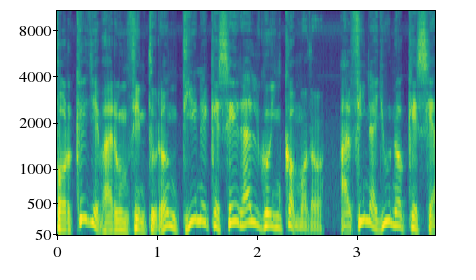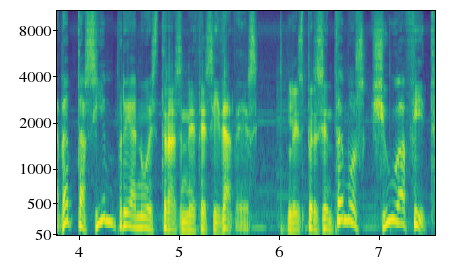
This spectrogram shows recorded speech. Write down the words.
¿Por qué llevar un cinturón tiene que ser algo incómodo? Al fin hay uno que se adapta siempre a nuestras necesidades. Les presentamos Shua Fit,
